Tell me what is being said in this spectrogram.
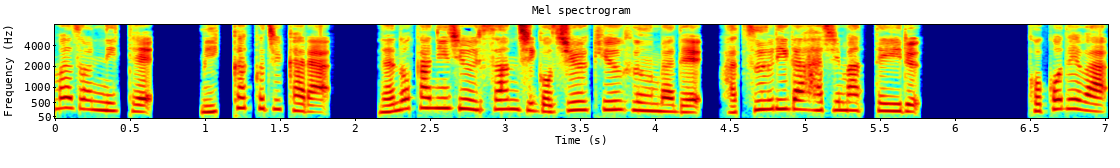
Amazon にて、3日9時から7日23時59分まで初売りが始まっている。ここでは、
